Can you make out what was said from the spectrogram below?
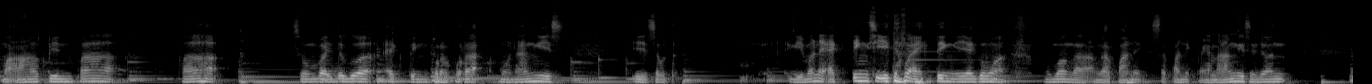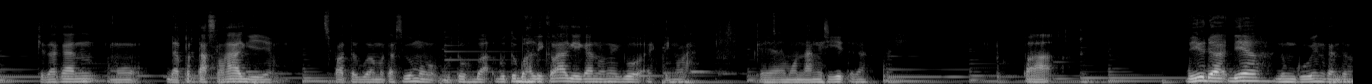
maafin pak. Pak sumpah itu gue acting pura-pura mau nangis. Iya gimana ya, acting sih itu mah acting. Iya gue mah gue mah nggak nggak panik sepanik pengen nangis ya cuman kita kan mau dapet tas lagi. Sepatu gue sama tas gue mau butuh ba butuh balik lagi kan makanya gue acting lah. Kayak mau nangis gitu kan. Pak dia udah dia nungguin kan tuh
